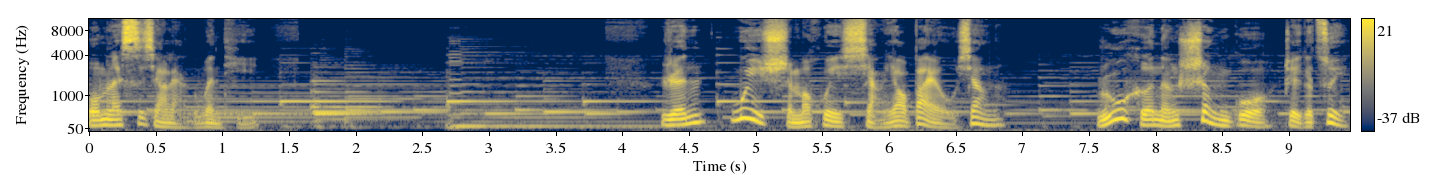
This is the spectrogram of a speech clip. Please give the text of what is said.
我们来思想两个问题：人为什么会想要拜偶像呢？如何能胜过这个罪？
